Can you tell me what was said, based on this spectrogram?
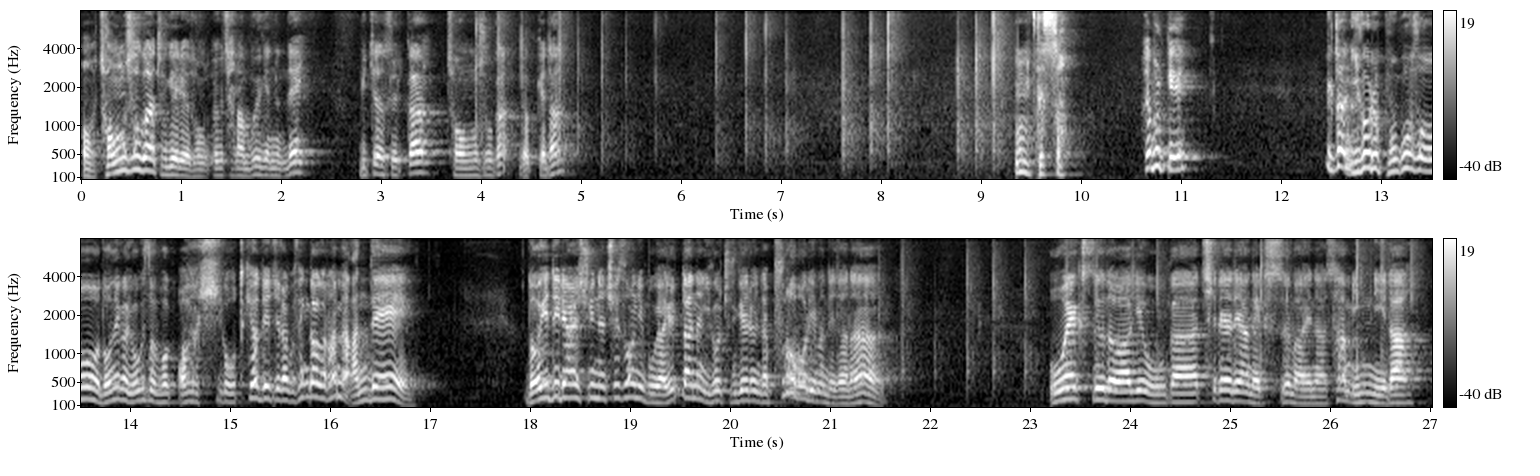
어 정수가 두 개래요. 정, 여기 잘 안 보이겠는데 밑에다 쓸까? 정수가 몇 개다? 응 됐어. 해볼게. 일단 이거를 보고서 너네가 여기서 막, 아씨, 이거 어떻게 해야 되지라고 생각을 하면 안 돼. 너희들이 할 수 있는 최선이 뭐야? 일단은 이걸 두 개를 그냥 풀어버리면 되잖아. 5x 더하기 5가 7에 대한 x 마이너스 3입니다.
